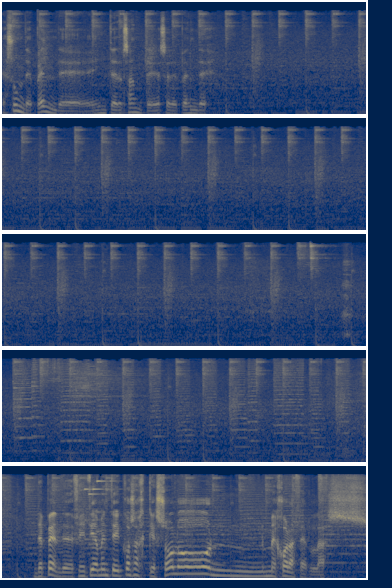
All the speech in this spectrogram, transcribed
Es un depende, interesante ese depende. Depende, definitivamente hay cosas que solo mejor hacerlas.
